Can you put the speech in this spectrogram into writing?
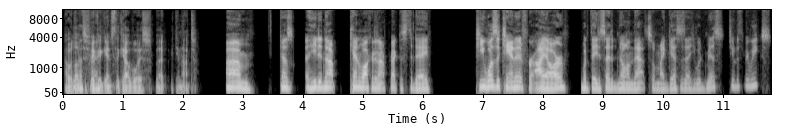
I would love That's to pick fine. against the Cowboys, but I cannot. Um, because he did not. Ken Walker did not practice today. He was a candidate for IR, but they decided no on that. So my guess is that he would miss two to three weeks.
